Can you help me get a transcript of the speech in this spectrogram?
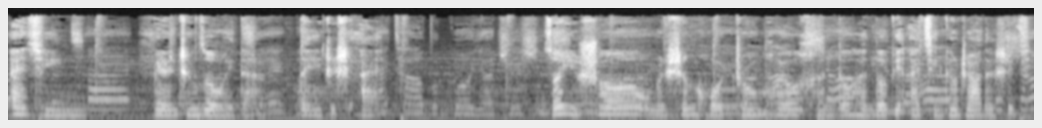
爱情被人称作伟大，但也只是爱。所以说，我们生活中会有很多很多比爱情更重要的事情。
